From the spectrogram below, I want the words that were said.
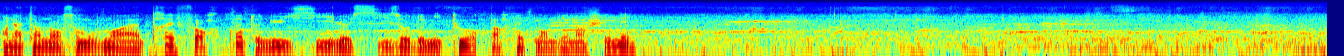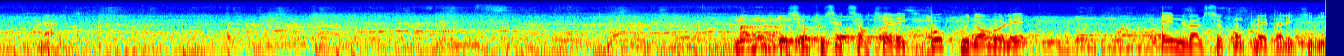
en attendant son mouvement a un très fort contenu. Ici, le ciseau demi-tour parfaitement bien enchaîné. Et surtout cette sortie avec beaucoup d'envolée et une valse complète à l'équilibre.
